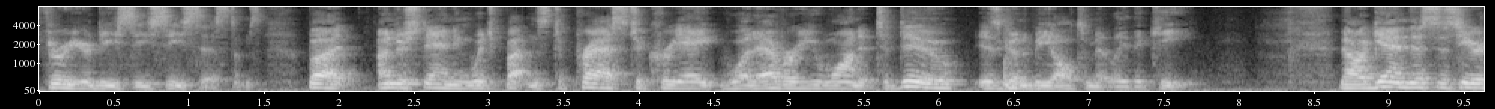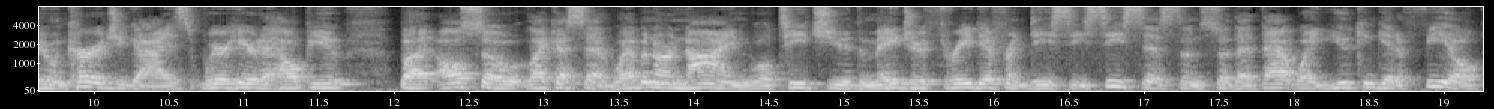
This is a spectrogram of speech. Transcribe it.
through your DCC systems. But understanding which buttons to press to create whatever you want it to do is going to be ultimately the key. Now, again, this is here to encourage you guys. We're here to help you, but also, like I said, Webinar 9 will teach you the major three different DCC systems so that that way you can get a feel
